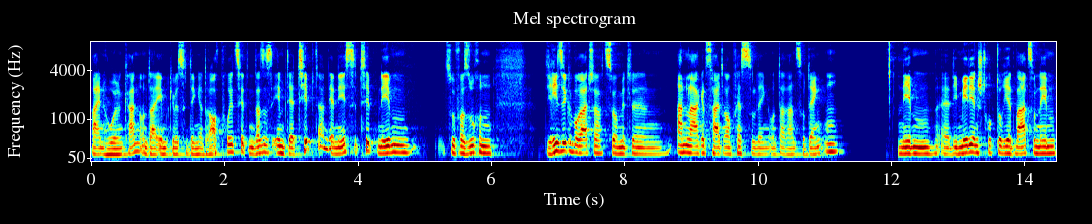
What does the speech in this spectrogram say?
einholen kann und da eben gewisse Dinge drauf projiziert. Und das ist eben der Tipp dann, der nächste Tipp, neben zu versuchen, die Risikobereitschaft zu ermitteln, Anlagezeitraum festzulegen und daran zu denken, neben äh, die Medien strukturiert wahrzunehmen,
